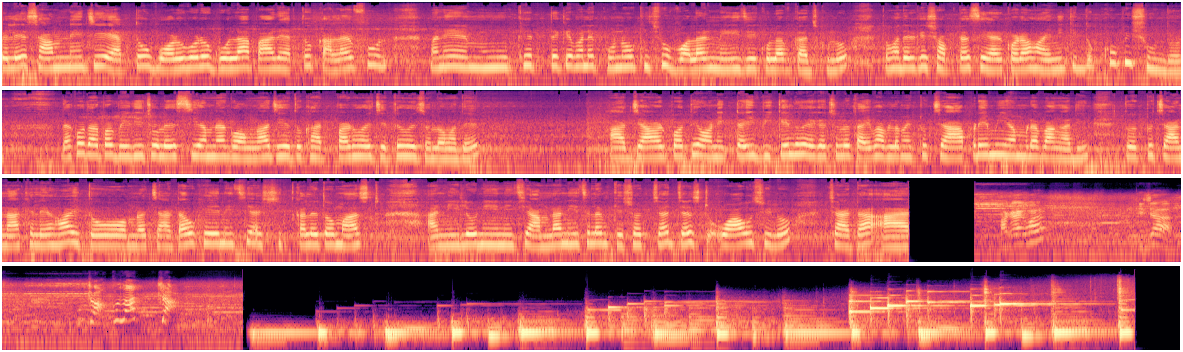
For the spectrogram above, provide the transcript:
দেখতেই সামনে যে এত বড় বড় গোলাপ আর এত কালারফুল মানে মুখের থেকে মানে কোনো কিছু বলার নেই যে গোলাপ গাছগুলো। তোমাদেরকে সবটা শেয়ার করা হয়নি, কিন্তু খুবই সুন্দর। দেখো, তারপর বেরিয়ে চলে এসেছি আমরা গঙ্গা, যেহেতু ঘাট পার হয়ে যেতে হয়েছিল আমাদের। আর যাওয়ার পথে অনেকটাই বিকেল হয়ে গেছিল তাই ভাবলাম একটু চা প্রেমী আমরা বাঙালি। তো একটু চা না খেলে হয় তো আমরা চাটাও খেয়ে নিচ্ছি আর শীতকালে তো মাস্ট আর নীলও নিয়ে নিচ্ছি আমরা নিয়েছিলাম কেশর চা জাস্ট ওয়াও ছিল চাটা। আর একবার? কি চা? চকলেট চা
